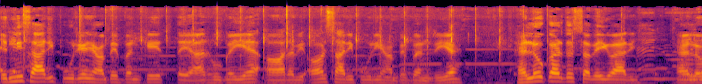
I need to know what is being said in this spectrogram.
इतनी सारी पूरियाँ यहाँ पे बन के तैयार हो गई है और अभी और सारी पूरी यहाँ पे बन रही है। हेलो कर दो सब एक बारी। हेलो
